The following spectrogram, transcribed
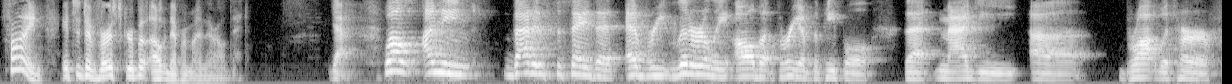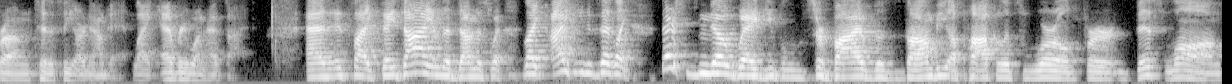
fine it's a diverse group of oh never mind they're all dead Yeah. Well, I mean, that is to say that every, literally all but three of the people that Maggie uh, brought with her from Tennessee are now dead. Like everyone has died. And it's like they die in the dumbest way. Like I even said, like, there's no way you've survived the zombie apocalypse world for this long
